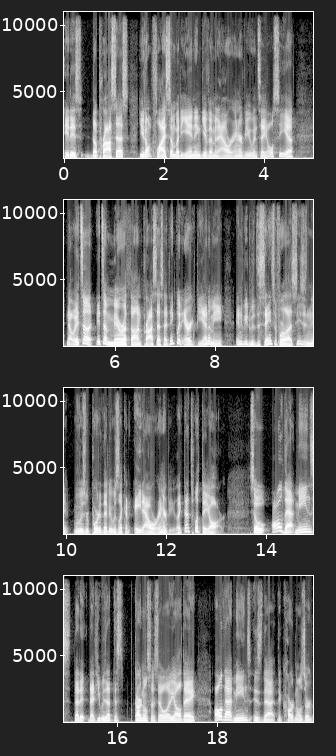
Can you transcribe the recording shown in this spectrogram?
It is the process. You don't fly somebody in and give them an hour interview and say, "Oh, see ya." No, it's a it's a marathon process. I think when Eric Bieniemy interviewed with the Saints before last season, it was reported that it was like an eight hour interview. Like that's what they are. So all that means that it, that he was at the Cardinals facility all day. All that means is that the Cardinals are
